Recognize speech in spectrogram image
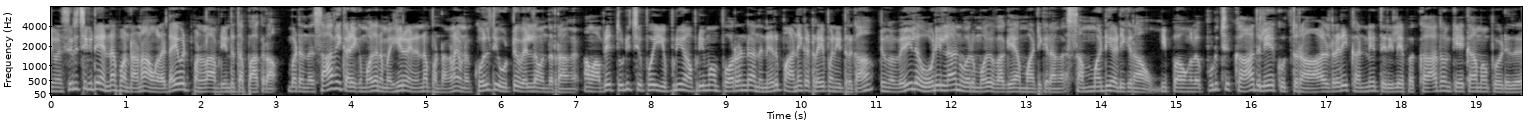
இவன் சிரிச்சுக்கிட்டே என்ன பண்ணுறான்னா அவங்கள டைவர்ட் பண்ணலாம் அப்படின்றத பார்க்குறான் பட் அந்த சாவி கிடைக்கும் போது நம்ம ஹீரோயின் என்ன பண்ணுறாங்கன்னா இவனை கொளுத்தி விட்டு வெளில வந்துடுறாங்க. அவன் அப்படியே துடிச்சு போய் இப்படியும் அப்படியுமா புரண்டு அந்த நெருப்பை அணைக்க ட்ரை பண்ணிட்டு இருக்கான் இவங்க வெளியில ஓடிடலான்னு வரும்போது வகையா மாட்டிக்கிறாங்க. சம்மடி அடிக்கிறான். இப்போ அவங்கள பிடிச்சி காதுலயே குத்துறான். ஆல்ரெடி கண்ணே தெரியல. இப்போ காதும் கேட்காம போயிடுது.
